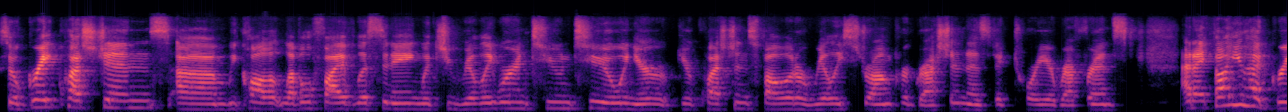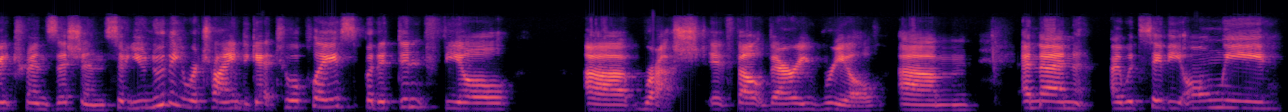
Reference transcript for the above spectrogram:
so great questions. Um, we call it level five listening, which you really were in tune to, and your your questions followed a really strong progression, as Victoria referenced. And I thought you had great transitions. So you knew that you were trying to get to a place, but it didn't feel uh, rushed. It felt very real. Um, and then I would say the only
